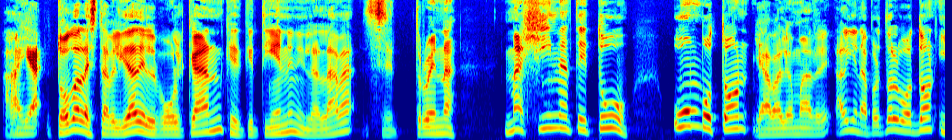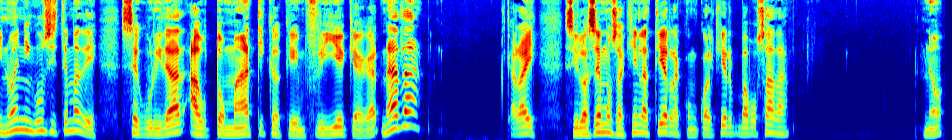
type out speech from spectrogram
haya toda la estabilidad del volcán que, que tienen y la lava se truena. Imagínate tú, un botón, ya valió madre, alguien apretó el botón y no hay ningún sistema de seguridad automática que enfríe, que haga nada. Caray, si lo hacemos aquí en la Tierra con cualquier babosada, ¿no?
